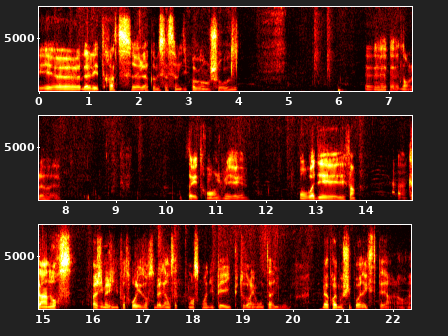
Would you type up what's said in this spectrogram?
Et là, les traces, là, comme ça, ça me dit pas grand chose. Euh, non, là. Euh, c'est étrange, mais. On voit des. Enfin. Qu'un ours. Enfin, j'imagine pas trop les ours balader dans, cette... dans ce coin du pays, plutôt dans les montagnes. Mais après, moi, je suis pas un expert, alors. Euh.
